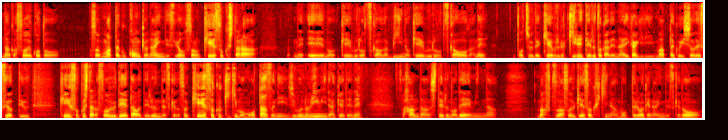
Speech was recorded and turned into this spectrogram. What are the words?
なんかそういうこと、それ全く根拠ないんですよ。その計測したら、ね、A のケーブルを使おうが B のケーブルを使おうがね、途中でケーブルが切れてるとかでない限り全く一緒ですよっていう計測したらそういうデータは出るんですけど、そういう計測機器も持たずに自分の耳だけでね、判断してるのでみんな。まあ普通はそういう計測機器な持ってるわけないんですけど、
